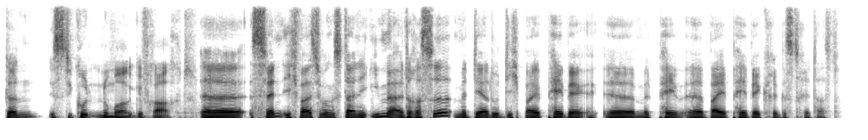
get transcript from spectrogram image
dann ist die Kundennummer gefragt. Äh, Sven, ich weiß übrigens deine E-Mail-Adresse, mit der du dich bei Payback, äh, mit Pay, äh, bei Payback registriert hast.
